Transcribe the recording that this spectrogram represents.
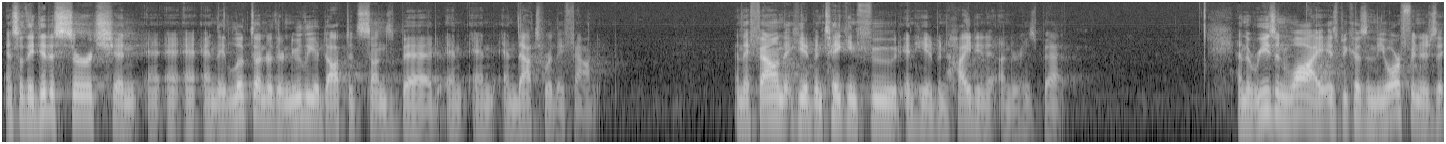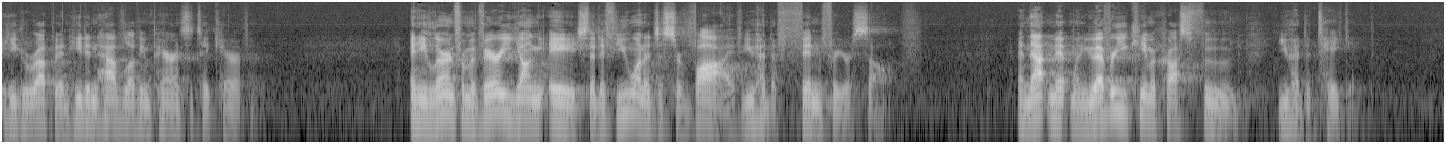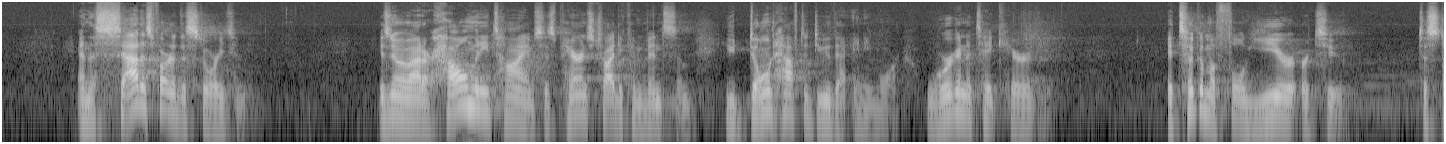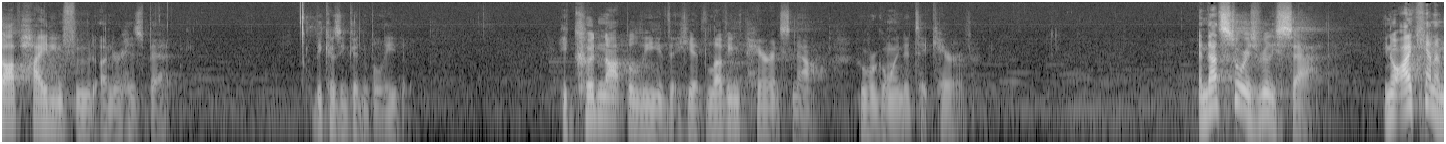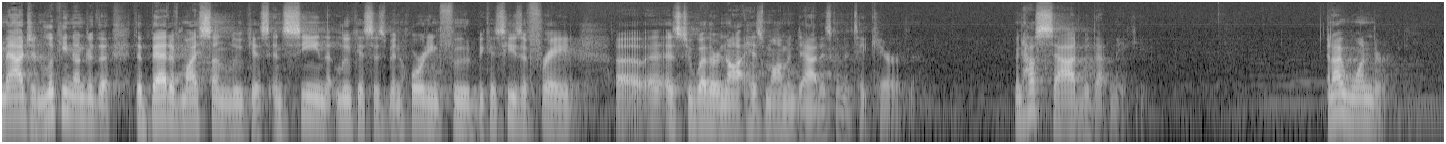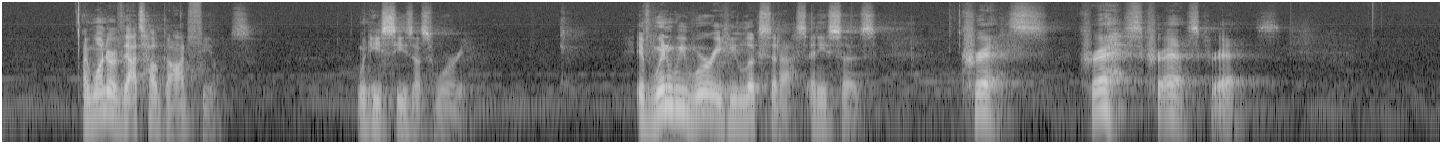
And so they did a search and, and, and, they looked under their newly adopted son's bed, and, and, and that's where they found it. And they found that he had been taking food and he had been hiding it under his bed. And the reason why is because in the orphanage that he grew up in, he didn't have loving parents to take care of him. And he learned from a very young age that if you wanted to survive, you had to fend for yourself. And that meant whenever you came across food, you had to take it. And the saddest part of the story to me is no matter how many times his parents tried to convince him, you don't have to do that anymore. We're going to take care of you. It took him a full year or two to stop hiding food under his bed because he couldn't believe it. He could not believe that he had loving parents now who were going to take care of him. And that story is really sad. You know, I can't imagine looking under the, the bed of my son Lucas and seeing that Lucas has been hoarding food because he's afraid uh, as to whether or not his mom and dad is going to take care of him. I mean, how sad would that make you? And I wonder, I wonder if that's how God feels when he sees us worry. If when we worry, he looks at us and he says, Chris, Chris, Chris, Chris,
